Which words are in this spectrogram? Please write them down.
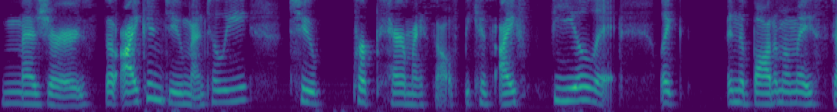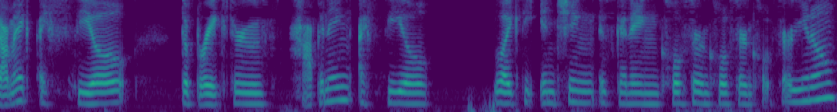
measures that I can do mentally to prepare myself because I feel it like in the bottom of my stomach. I feel the breakthroughs happening. I feel like the inching is getting closer and closer and closer, you know?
